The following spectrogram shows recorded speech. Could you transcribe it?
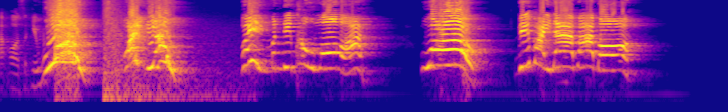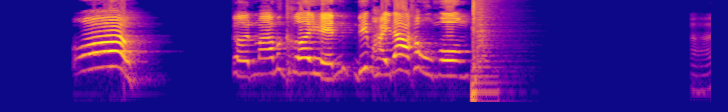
ละออสกิลว้าวเฮ้เดียว เฮ้ย มันดิฟเข้าอุโมงเหรอ ว้าว ดิฟไผ่ด้าบ้าบอ โอ้เกิดมาเพิ่งเคยเห็น ดิฟไฮด้าเข้าอุโมงค์อ่าฮะ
